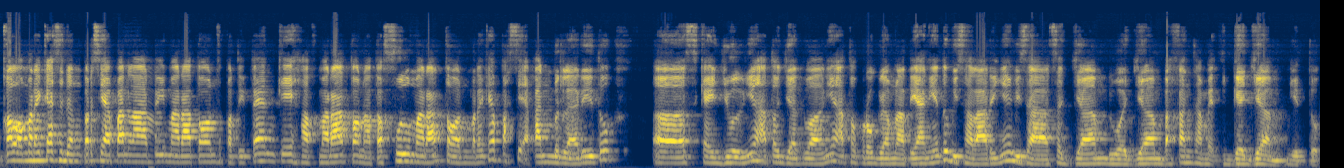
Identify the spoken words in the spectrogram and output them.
Kalau mereka sedang persiapan lari maraton seperti 10K, half marathon, atau full maraton, mereka pasti akan berlari itu uh, schedule-nya atau jadwalnya atau program latihannya itu bisa larinya bisa sejam, dua jam, bahkan sampai tiga jam gitu.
